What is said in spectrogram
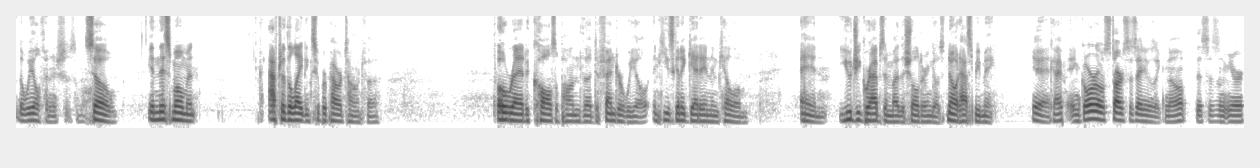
The wheel finishes him off. So, in this moment, after the lightning superpower Tonfa, Ored calls upon the defender wheel, and he's going to get in and kill him. And Yuji grabs him by the shoulder and goes, "No, it has to be me." Yeah. Okay. And Goro starts to say, he was like, no, this isn't your.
